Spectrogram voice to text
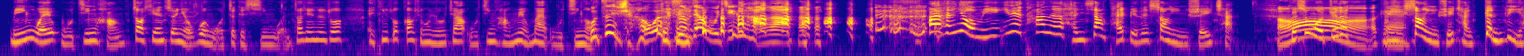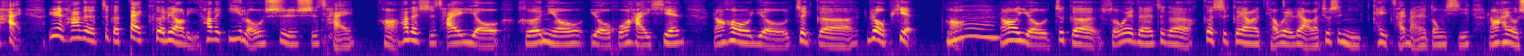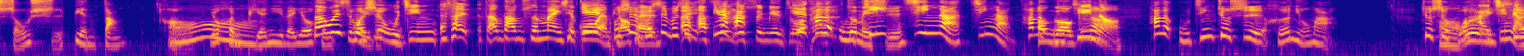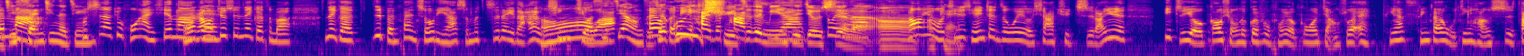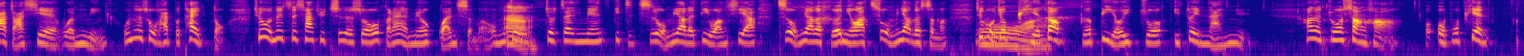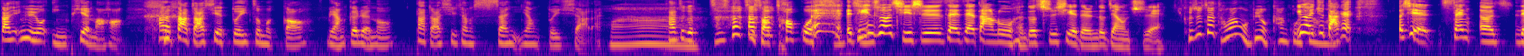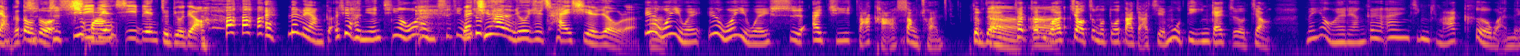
名为五金行。赵先生有问我这个新闻，赵先生说：“哎，听说高雄有一家五金行没有卖五金哦。”我正想问，是不是叫五金行啊？它很有名，因为它呢很像台北的上影水产，可是我觉得比上影水产更厉害，因为它的这个待客料理，它的一楼是食材。好，它的食材有和牛，有活海鲜，然后有这个肉片，好，然后有这个所谓的这个各式各样的调味料了，就是你可以采买的东西，然后还有熟食便当，哦，有很便宜的，有很贵的。那为什么是五金？他当当初卖一些锅碗瓢盆，不是不是不是，因为他顺便做，因为他的五金金啊金啊，他的五金哦，他的五金就是和牛嘛。就是活海鲜嘛，不是啊，就活海鲜啊，然后就是那个什么那个日本伴手礼啊，什么之类的，还有清酒啊，这样子，还有很厉害的取这个名字就是了。然后因为我其实前一阵子我也有下去吃了，因为一直有高雄的贵妇朋友跟我讲说，哎，平安平凡五金行是大闸蟹闻名。我那时候我还不太懂，结果我那次下去吃的时候，我本来也没有管什么，我们就就在那边一直吃我们要的帝王蟹啊，吃我们要的和牛啊，吃我们要的什么，结果我就瞥到隔壁有一桌一对男女。他的桌上哈我我不骗大家，因为有影片嘛哈，他的大闸蟹堆这么高，两个人哦。大闸蟹像山一样堆下来，哇！它这个至至少超过 十。哎，听说其实，在在大陆很多吃蟹的人都这样吃，哎，可是，在台湾我没有看过。因为就打开，而且三呃两个动作，吸一边吸一边就丢掉。哎，那两个，而且很年轻哦，我很吃惊。那其他人就会去拆蟹肉了，因为我以为，因为我以为是 IG 打卡上传，对不对？他他如果要叫这么多大闸蟹，目的应该只有这样，没有哎，两个人安安静静把它刻完呢。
